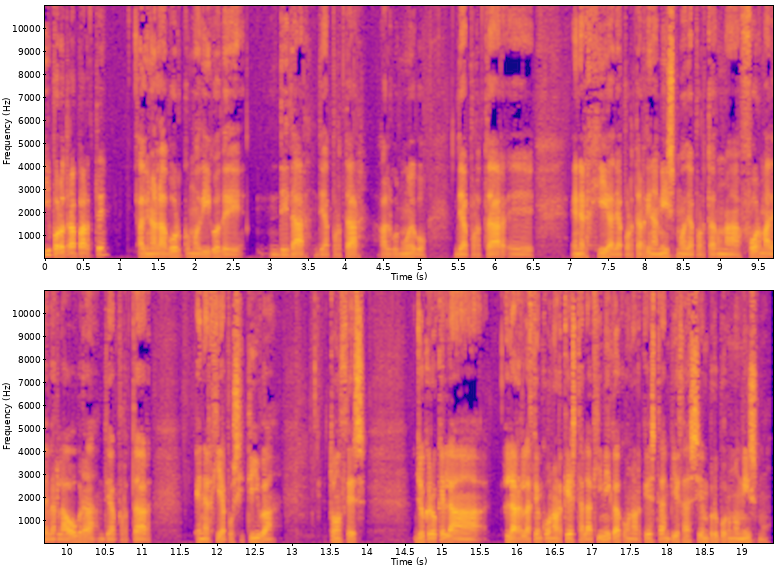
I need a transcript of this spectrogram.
y por otra parte hay una labor, como digo, de, de dar, de aportar algo nuevo, de aportar eh, energía, de aportar dinamismo, de aportar una forma de ver la obra, de aportar energía positiva. Entonces, yo creo que la, la relación con una orquesta, la química con una orquesta empieza siempre por uno mismo.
